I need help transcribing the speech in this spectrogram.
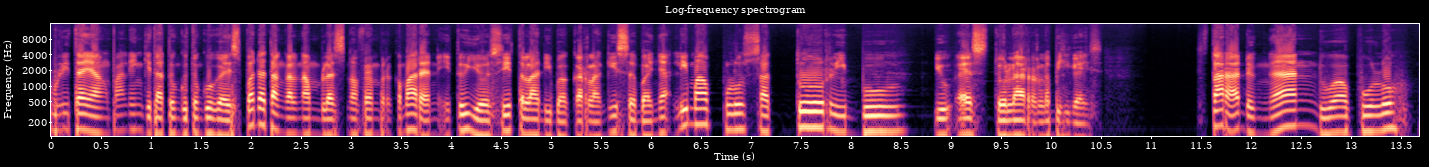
berita yang paling kita tunggu-tunggu guys. Pada tanggal 16 November kemarin itu Yosi telah dibakar lagi sebanyak 51.000 US dollar lebih guys. Setara dengan 25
